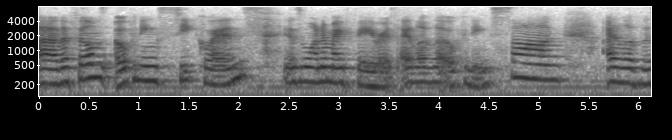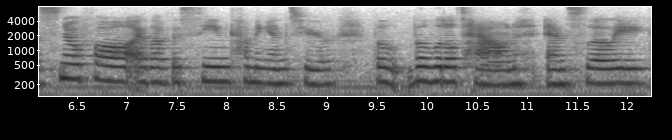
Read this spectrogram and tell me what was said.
Uh, the film's opening sequence is one of my favorites. I love the opening song. I love the snowfall. I love the scene coming into the, the little town and slowly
